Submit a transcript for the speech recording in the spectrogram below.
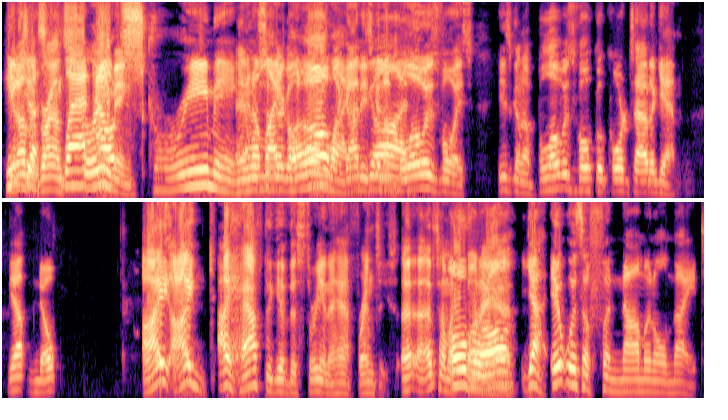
he get on just the ground screaming, screaming, and, and, we're I'm like, there going, "Oh, "Oh my god, he's gonna blow his voice. He's gonna blow his vocal cords out again." Yep, nope. I I I have to give this three and a half frenzies. That's how much fun I Overall, yeah, it was a phenomenal night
